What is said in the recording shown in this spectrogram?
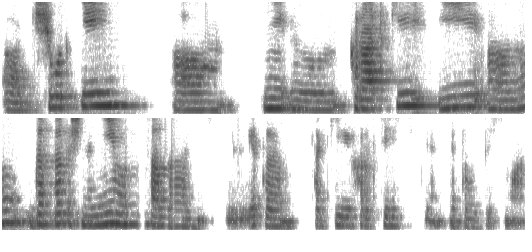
а, четкий, а, э, краткий и ну, достаточно неэмоциональный стиль. Это такие характеристики этого письма.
